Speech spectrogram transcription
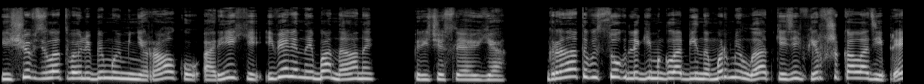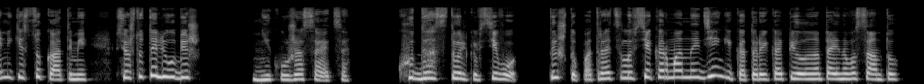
Еще взяла твою любимую минералку, орехи и вяленые бананы, перечисляю я. Гранатовый сок для гемоглобина, мармеладки, зефир в шоколаде и пряники с цукатами. Все, что ты любишь. Ника ужасается. Куда столько всего? Ты что, потратила все карманные деньги, которые копила на тайного Санту?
